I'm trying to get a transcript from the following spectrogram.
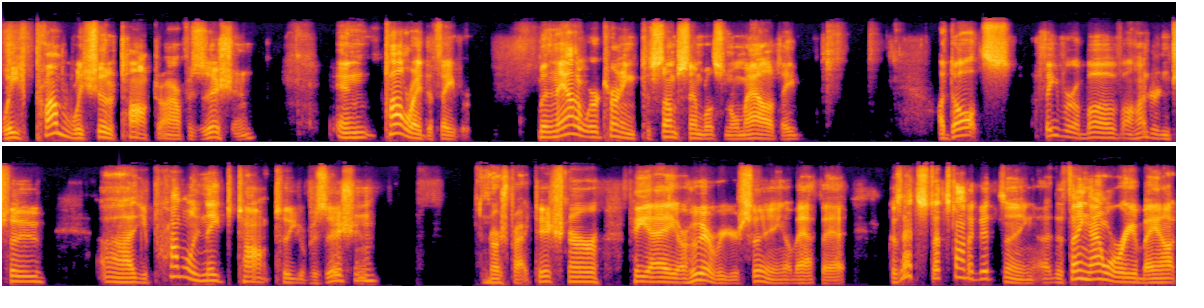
we probably should have talked to our physician and tolerated the fever. But now that we're returning to some semblance of normality, adults fever above 102, uh, you probably need to talk to your physician, nurse practitioner, PA, or whoever you're seeing about that, because that's that's not a good thing. Uh, the thing I worry about:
